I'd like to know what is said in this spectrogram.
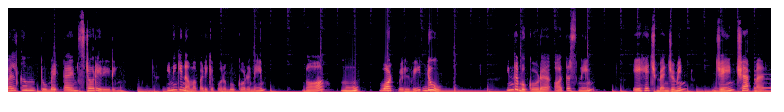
Welcome to bedtime story reading இன்றைக்கி நாம் படிக்க போகிற புக்கோட நேம் பா மூ வாட் வில் வி டூ இந்த புக்கோட author's name AH Benjamin Jane Chapman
